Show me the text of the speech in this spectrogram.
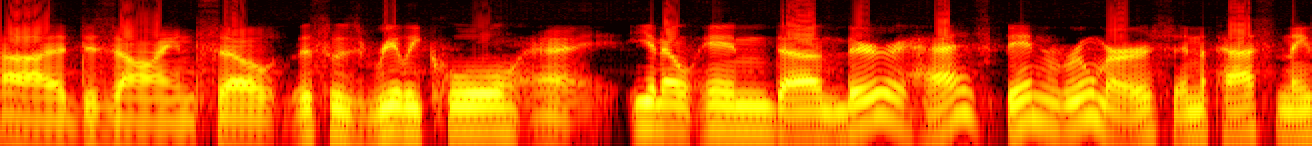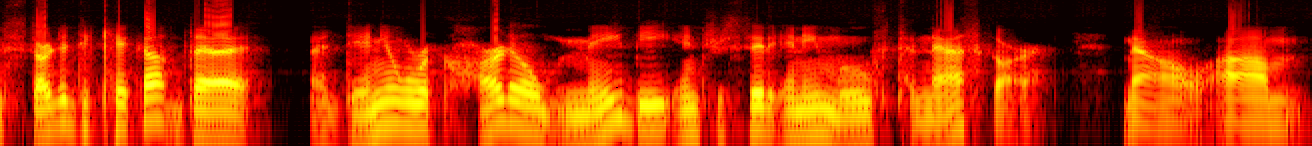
uh, design. So this was really cool. Uh, you know, and um, there has been rumors in the past, and they've started to kick up that uh, Daniel Ricciardo may be interested in a move to NASCAR. Now, um,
